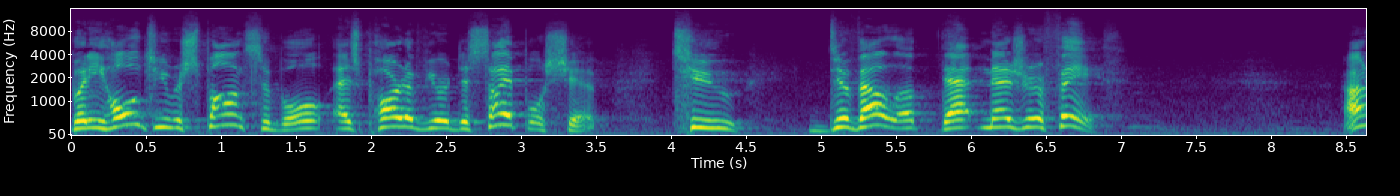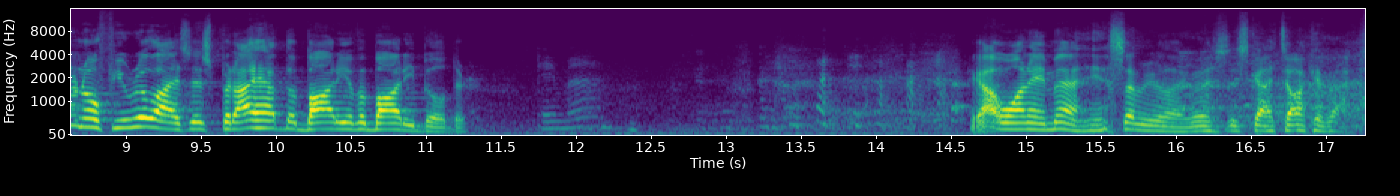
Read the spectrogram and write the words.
But he holds you responsible as part of your discipleship to develop that measure of faith. I don't know if you realize this, but I have the body of a bodybuilder. Amen. I got one amen. Yeah, some of you are like, what's this guy talking about?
